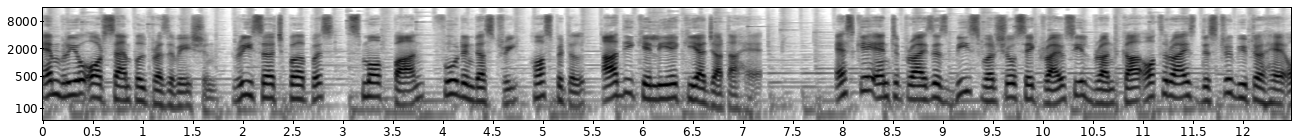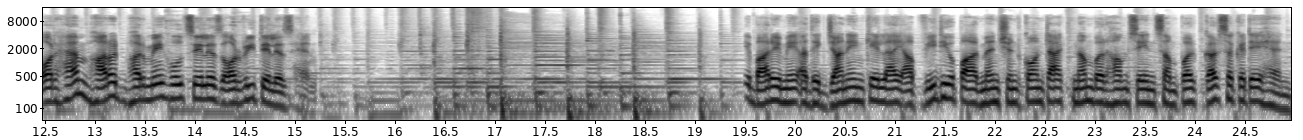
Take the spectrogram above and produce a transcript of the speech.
एम्ब्रियो और sample preservation research purpose smoke पान फ़ूड इंडस्ट्री हॉस्पिटल आदि के लिए किया जाता है। एस के एंटरप्राइजेस 20 वर्षों से क्रायोसील ब्रांड का ऑथराइज्ड डिस्ट्रीब्यूटर है और हम भारत भर में होलसेलर्स और रिटेलर्स हैं। के बारे में अधिक जानने के लिए आप वीडियो पर मेंशन कॉन्टैक्ट नंबर हमसे इन संपर्क कर सकते हैं।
